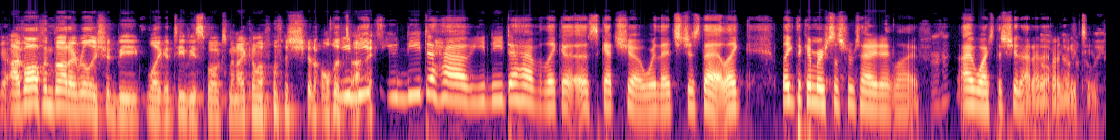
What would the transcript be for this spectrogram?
Yeah, I've often thought I really should be like a TV spokesman. I come up with this shit all the you time. need you need to have you need to have like a, a sketch show where that's just that like like the commercials from Saturday Night Live. Mhm. I watch the shit out of that Oh, on definitely. YouTube.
